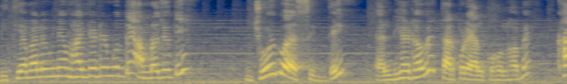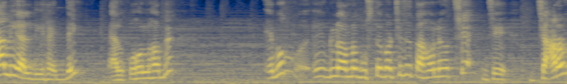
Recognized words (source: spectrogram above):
লিথিয়াম অ্যালুমিনিয়াম হাইড্রেটের মধ্যে আমরা যদি জৈব অ্যাসিড দিই অ্যালডিহাইড হবে, তারপরে অ্যালকোহল হবে। খালি অ্যালডিহাইড দিই অ্যালকোহল হবে। এবং এগুলো আমরা বুঝতে পারছি যে তাহলে হচ্ছে যে জারণ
